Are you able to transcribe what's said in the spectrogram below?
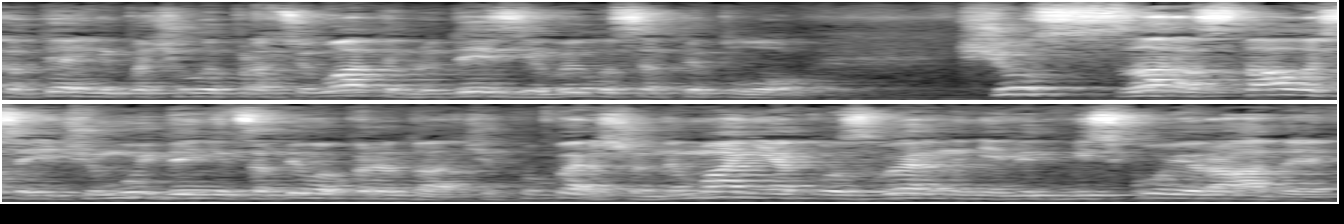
котельні почали працювати, в людей з'явилося тепло. Що зараз сталося і чому йде ініціатива передачі? По-перше, немає ніякого звернення від міської ради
